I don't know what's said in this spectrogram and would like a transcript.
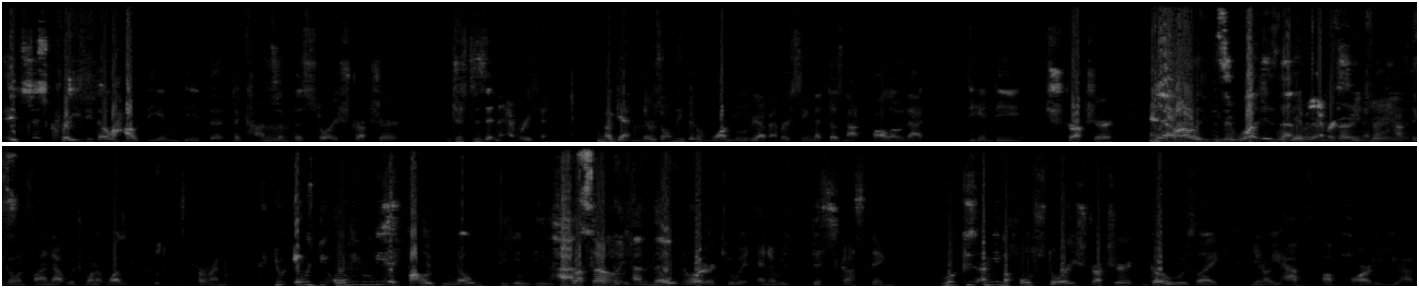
It's just crazy though how D and D the the concept, Mm. the story structure, just is in everything. Mm-hmm. Again, there's only been one movie I've ever seen that does not follow that D and D structure. And Yeah, I was gonna say, what is that movie? I've ever seen, and I have to go and find out which one it was because it was just horrendous. Dude, it was the only movie that followed no D and D structure. so? There was they no order to it, and it was disgusting. Well, because I mean, the whole story structure goes like you know you have a party, you have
